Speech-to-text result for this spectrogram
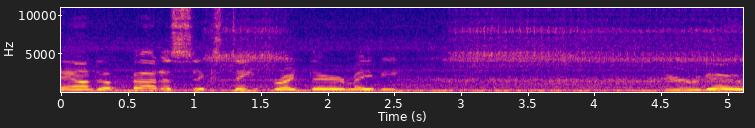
down to about a 16th right there, maybe. Here we go.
